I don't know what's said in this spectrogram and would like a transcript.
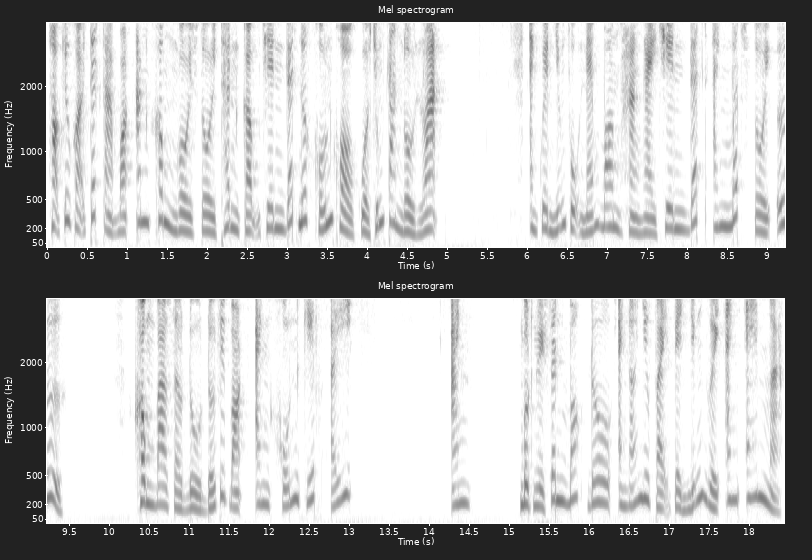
Họ kêu gọi tất cả bọn ăn không ngồi rồi thân cộng trên đất nước khốn khổ của chúng ta nổi loạn. Anh quên những vụ ném bom hàng ngày trên đất anh mất rồi ư. Không bao giờ đủ đối với bọn anh khốn kiếp ấy. Anh, một người dân Bordeaux, anh nói như vậy về những người anh em mà.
